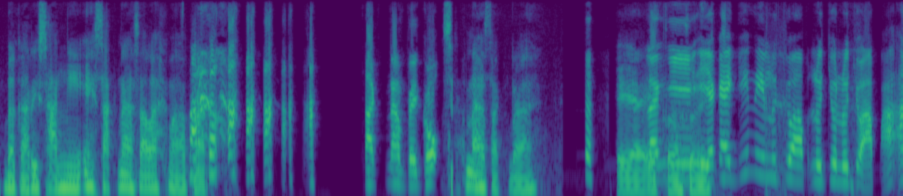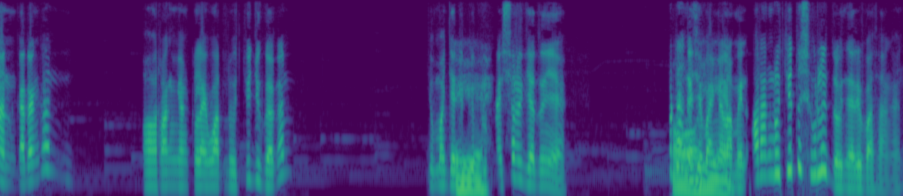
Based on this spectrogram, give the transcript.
Bakari Sange, eh Sakna salah maaf. Sakna bego. Sakna Sakna. Iya itu. Lagi sorry. ya kayak gini lucu ap- lucu-lucu apaan? Kadang kan orang yang kelewat lucu juga kan cuma jadi Iya. people pleasure jatuhnya. Pernah nggak Oh, sih iya. ngalamin? Orang lucu itu sulit loh nyari pasangan.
